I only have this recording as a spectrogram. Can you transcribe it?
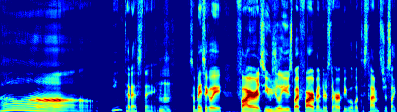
Oh, interesting. Hmm. So basically, fire is usually used by firebenders to hurt people, but this time it's just like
